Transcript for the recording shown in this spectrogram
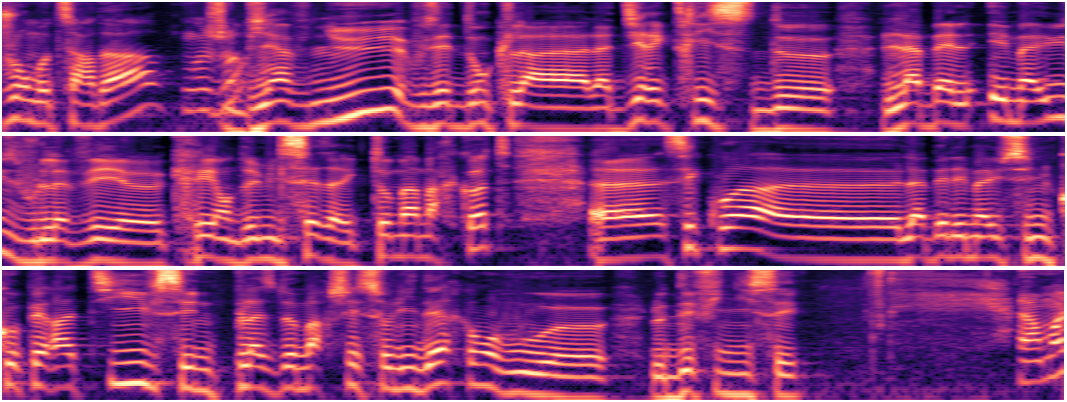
Bonjour Mozarda. Bonjour. Bienvenue. Vous êtes donc la, directrice de Label Emmaüs. Vous l'avez euh, créé en 2016 avec Thomas Marcotte. Euh, c'est quoi euh, Label Emmaüs? C'est une coopérative? C'est une place de marché solidaire? Comment vous le définissez? Alors moi,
